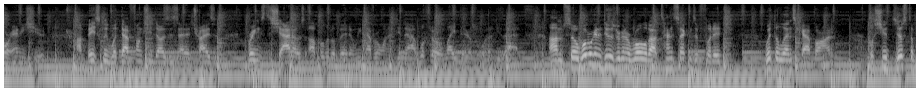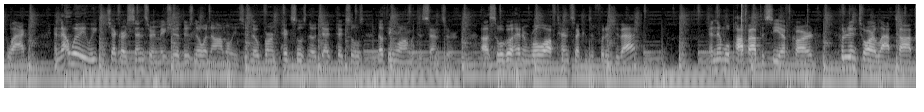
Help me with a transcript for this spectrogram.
or any shoot. Um, basically what that function does is that it tries and brings the shadows up a little bit and we never want to do that. We'll throw a light there if we want to do that. Um, so what we're going to do is we're going to roll about 10 seconds of footage with the lens cap on. We'll shoot just the black, and that way we can check our sensor and make sure that there's no anomalies. There's no burnt pixels, no dead pixels, nothing wrong with the sensor. Uh, so we'll go ahead and roll off 10 seconds of footage of that, and then we'll pop out the CF card, put it into our laptop,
